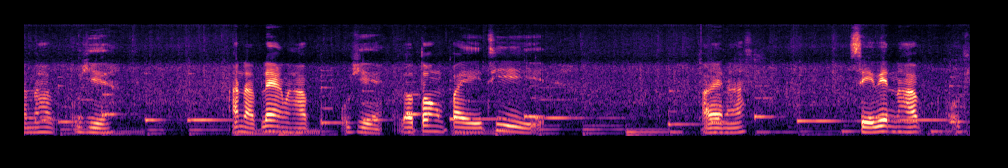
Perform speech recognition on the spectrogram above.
นนะครับ โอเค อันดับแรกนะครับ โอเค เราต้องไปที่ อะไรนะเซเว่นนะครับ โอเค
